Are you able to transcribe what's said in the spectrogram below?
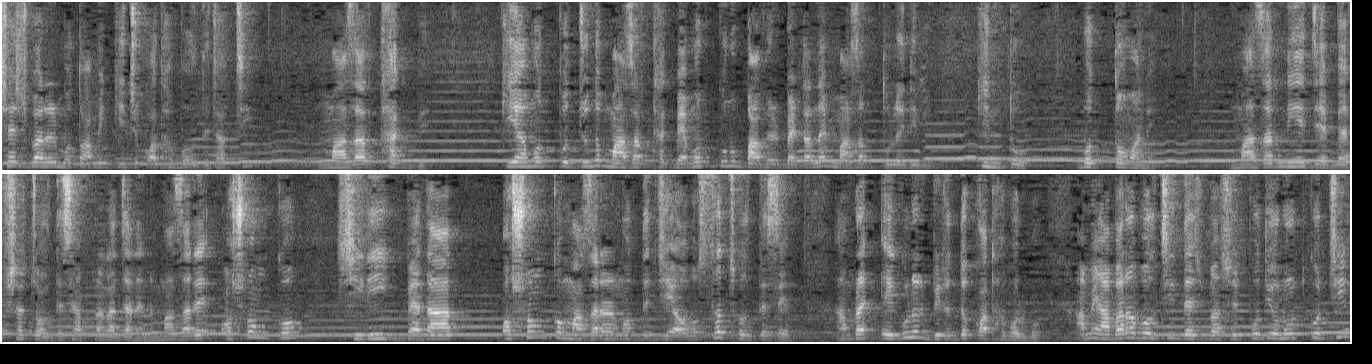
শেষবারের মতো আমি কিছু কথা বলতে চাচ্ছি। মাজার থাকবে। কিয়ামত পর্যন্ত মাজার থাকবে, এমন কোনো বাপের বেটা নাই, মাজার তুলে দিবে। কিন্তু বর্তমানে মাজার নিয়ে যে ব্যবসা চলতেছে, আপনারা জানেন, মাজারে অসংখ্য শিরিক, বেদাত, অসংখ্য মাজারের মধ্যে যে অবস্থা চলতেছে, আমরা এগুলোর বিরুদ্ধে কথা বলব। আমি আবারও বলছি, দেশবাসীর প্রতি অনুরোধ করছি,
